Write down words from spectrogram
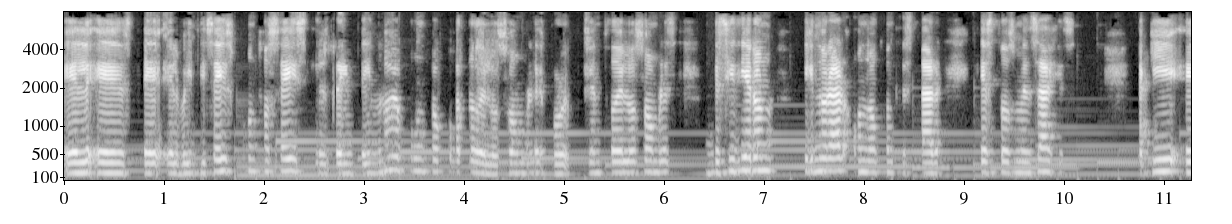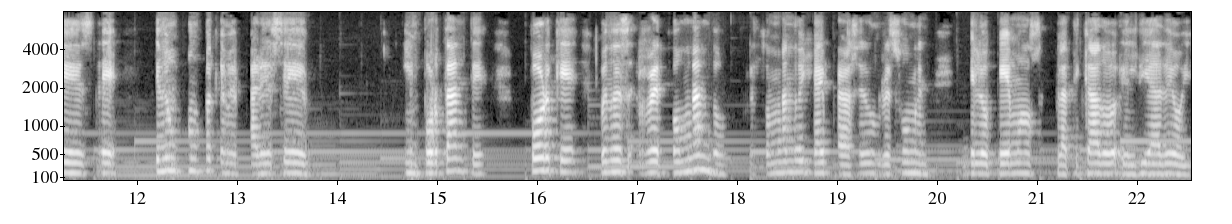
el, este, el 26.6 y el 39.4 de los hombres, por ciento de los hombres decidieron ignorar o no contestar estos mensajes. Aquí este, tiene un punto que me parece importante porque, bueno, es retomando, retomando ya para hacer un resumen de lo que hemos platicado el día de hoy,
